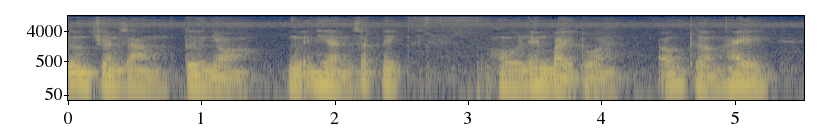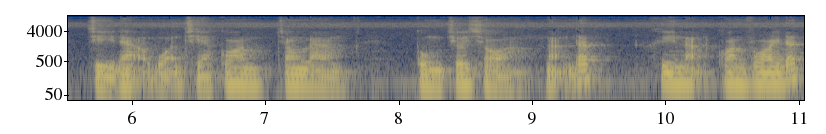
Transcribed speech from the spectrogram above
Tương truyền rằng từ nhỏ Nguyễn Hiền rất nghịch. Hồi lên 7 tuổi, ông thường hay chỉ đạo bọn trẻ con trong làng cùng chơi trò nặn đất. Khi nặn con voi đất,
